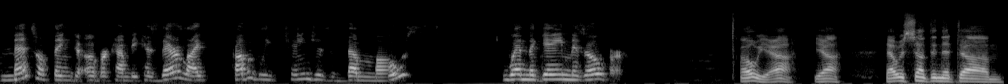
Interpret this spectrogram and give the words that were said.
mental thing to overcome because their life probably changes the most when the game is over Oh yeah, yeah. That was something that um,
